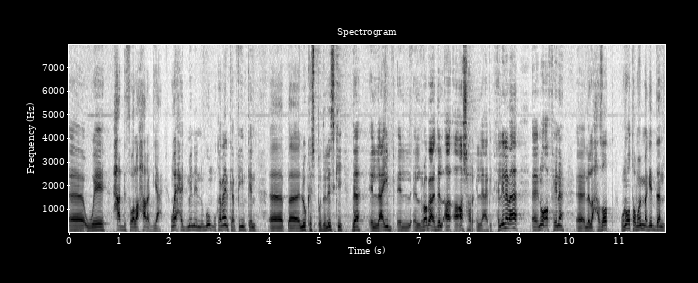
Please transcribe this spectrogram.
آه، وحدث ولا حرج يعني. واحد من النجوم وكمان كان في يمكن آه، آه، لوكاس بودوليسكي ده اللعيب ال- الرابع دول أشهر اللاعبين. خلينا بقى آه، نقف هنا آه، للحظات. ونقطة مهمة جدا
